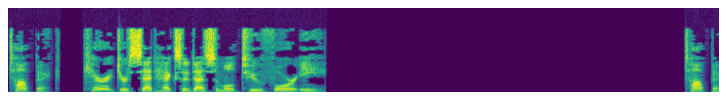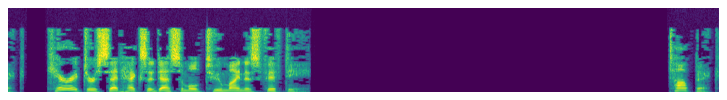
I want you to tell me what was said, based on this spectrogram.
Topic: Character set hexadecimal 24E. Topic: Character set hexadecimal 2-50. Topic:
